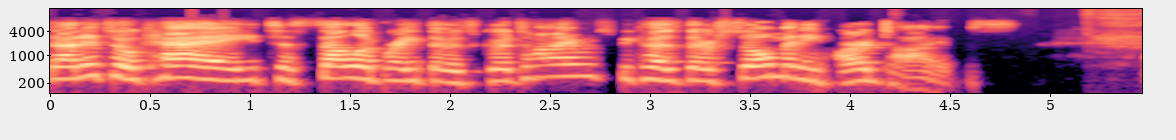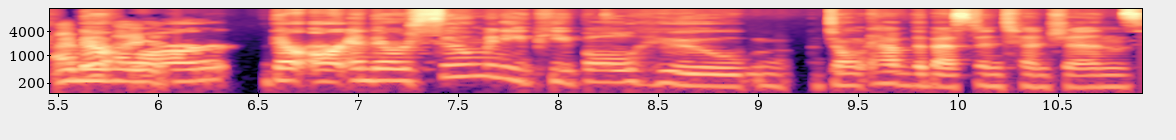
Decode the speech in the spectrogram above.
that it's okay to celebrate those good times because there's so many hard times. I mean, there like, are there are, and there are so many people who don't have the best intentions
